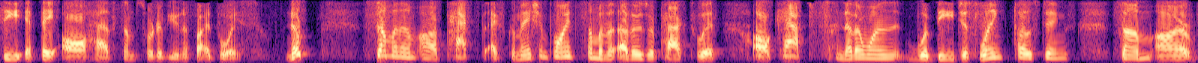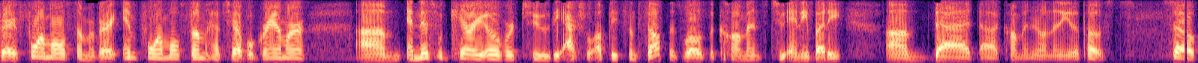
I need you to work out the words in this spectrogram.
see if they all have some sort of unified voice. Nope. Some of them are packed with exclamation points. Some of the others are packed with all caps. Another one would be just link postings. Some are very formal. Some are very informal. Some have terrible grammar. Um, and this would carry over to the actual updates themselves as well as the comments to anybody um, that uh, commented on any of the posts. So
